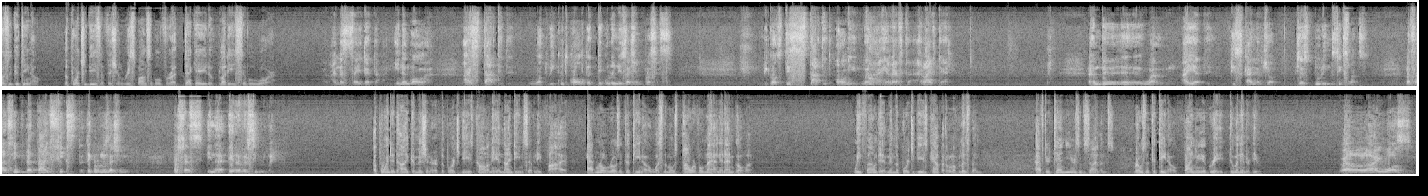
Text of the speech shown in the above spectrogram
Rosa Coutinho, the Portuguese official responsible for a decade of bloody civil war. I must say that in Angola, I started what we could call the decolonization process. Because this started only when I arrived, arrived there. And, uh, well, I had this kind of job just during six months. But I think that I fixed the decolonization process in an irreversible way. Appointed High Commissioner of the Portuguese colony in 1975, Admiral Rosa Coutinho was the most powerful man in Angola. We found him in the Portuguese capital of Lisbon. After 10 years of silence, Rosa Coutinho finally agreed to an interview. Well, I was,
